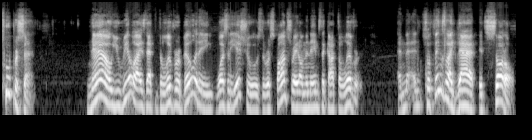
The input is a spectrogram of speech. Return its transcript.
2%. Now you realize that the deliverability wasn't the issue; it was the response rate on the names that got delivered, and and so things like that. It's subtle.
